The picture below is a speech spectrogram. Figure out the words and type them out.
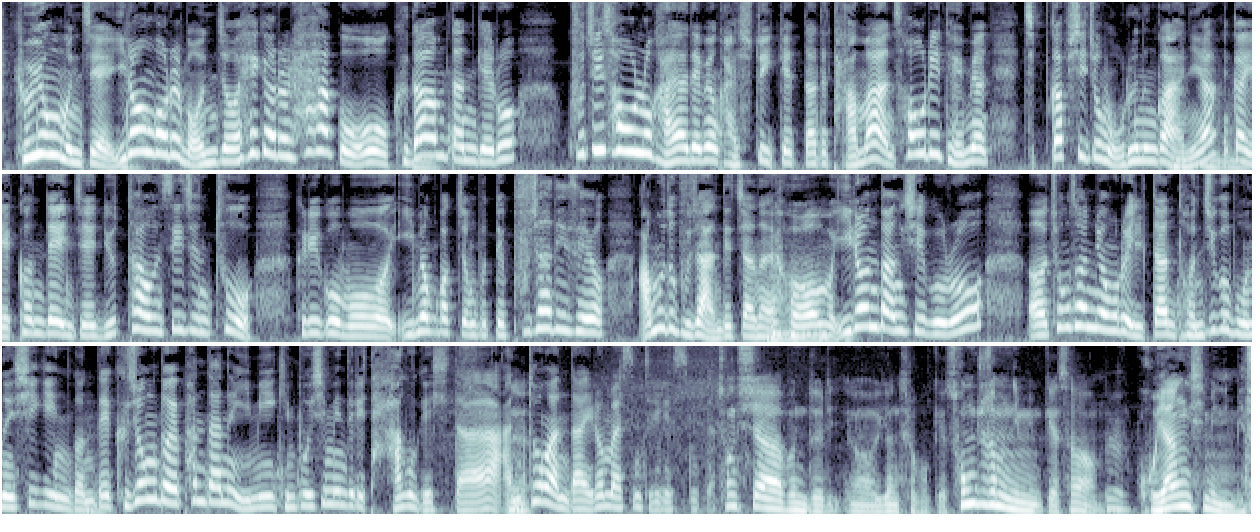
교육 문제 이런 거를 먼저 해결을 하고 그 다음 음. 단계로 굳이 서울로 가야 되면 갈 수도 있겠다. 근데 다만 서울이 되면 집값이 좀 오르는 거 아니야? 음. 그러니까 예컨대 이제 뉴타운 시즌 2 그리고 뭐 이명박 정부 때 부자 되세요. 아무도 부자 안 됐잖아요. 음. 뭐 이런 방식으로 어 총선용으로 일단 던지고 보는 시기인 건데 그 정도의 판단은 이미 김포 시민들이 다 하고 계시다. 안 네. 통한다. 이런 말씀 드리겠습니다. 청취자분들이 어, 의견 들어볼게요. 송주섭 님께서 음. 고향 시민입니다.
